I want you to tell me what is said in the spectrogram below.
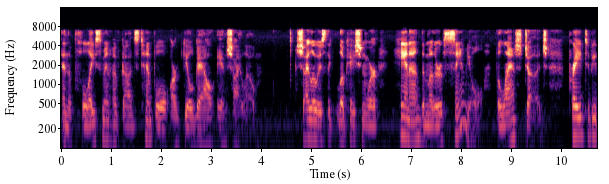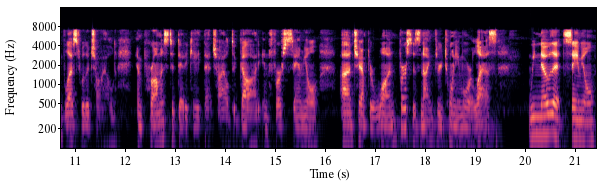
and the placement of God's temple are Gilgal and Shiloh. Shiloh is the location where Hannah, the mother of Samuel, the last judge, prayed to be blessed with a child and promised to dedicate that child to God in 1 Samuel uh, chapter 1, verses 9 through 20 more or less. We know that Samuel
